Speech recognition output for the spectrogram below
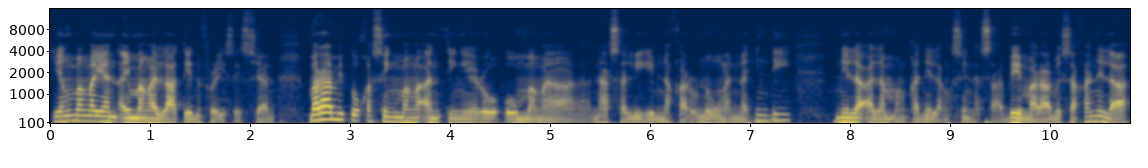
yung mga yan ay mga Latin phrases yan. Marami po kasing mga antingero o mga nasa lihim na karunungan na hindi nila alam ang kanilang sinasabi. Marami sa kanila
